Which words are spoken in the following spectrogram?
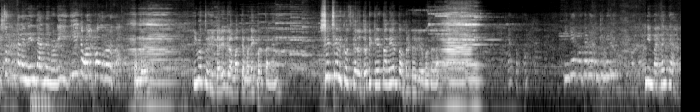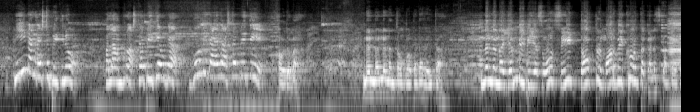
ಇಷ್ಟೊತ್ತಂತ ನಿಂದಾರ್ನ ನೋಡಿ ಇದೀಗ ಹೊಲಕ್ಕೆ ಹೋದ್ರೆ ನೋಡಪ್ಪ. ಅಂದ್ರೆ? ಇವತ್ತು ಈ ದರಿದ್ರ ಮತ್ತೆ ಮನೆಗೆ ಬರ್ತಾನೆ. ಶಿಕ್ಷಣಕ್ಕೋಸ್ಕರ ದುಡ್ಡು ಕೇಳ್ತಾನೆ ಅಂತ ಹೊರಟೋಗಿರ್ಬೋದಲ್ಲ ಹಿಂಗೆ ನಿಮ್ಮ ಅಣ್ಣಗ ನೀನಂದ್ರೆ ಎಷ್ಟು ಪ್ರೀತಿನೋ? ಅಲ್ಲ ಅಂದ್ರು ಅಷ್ಟ ಪ್ರೀತಿ ಅವಾಗ. ಭೂಮಿ ತಾಯಿ ಅಂದ್ರೆ ಅಷ್ಟ ಪ್ರೀತಿ. ಹೌದಮ್ಮ. ನನ್ನ ನನ್ನಂತ ಒಬ್ಬ ಬಡ ರೈತ. ನನ್ನನ್ನ ಎಂ ಬಿ ಬಿ ಎಸ್ ಓದಿಸಿ ಡಾಕ್ಟರ್ ಮಾಡಬೇಕು ಅಂತ ಕನಸು ಕಾಣ್ತಾ ಇದ್ದ.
